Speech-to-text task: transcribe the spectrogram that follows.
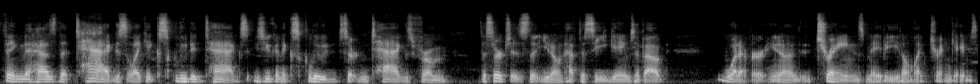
thing that has the tags, like excluded tags, is you can exclude certain tags from the searches so that you don't have to see games about whatever, you know, trains maybe, you don't like train games.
